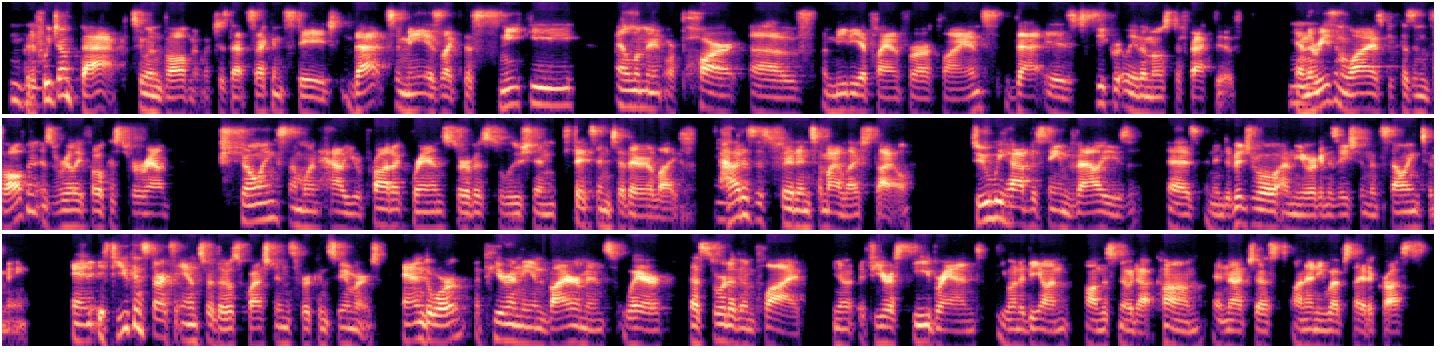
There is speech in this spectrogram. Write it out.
Mm-hmm. But if mm-hmm. we jump back to involvement, which is that second stage, that to me is like the sneaky element or part of a media plan for our clients that is secretly the most effective. Mm-hmm. And the mm. reason why is because involvement is really focused around showing someone how your product, brand, service, solution fits into their life. How does this fit into my lifestyle? Do we have the same values as an individual and the organization that's selling to me? And if you can start to answer those questions for consumers and or appear in the environments where that's sort of implied, you know, if you're a ski brand, you want to be on on the snow.com and not just on any website across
